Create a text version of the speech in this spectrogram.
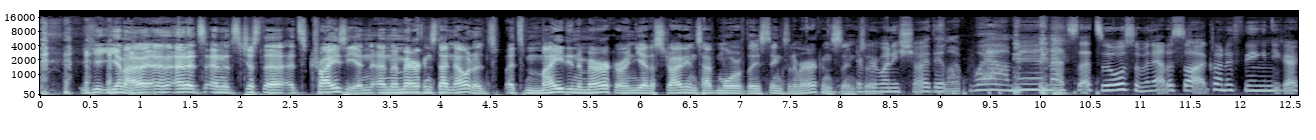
you, you know, and, and it's and it's just uh, it's crazy, and, and Americans don't know it. It's it's made in America, and yet Australians have more of these things than Americans seem to. Everyone is show, they're like, "Wow, man, that's that's awesome," and out of sight kind of thing. And you go,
